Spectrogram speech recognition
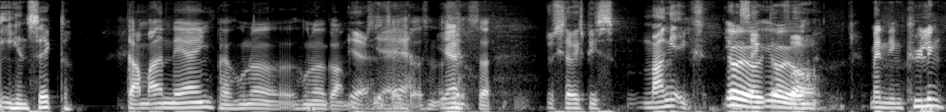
i insekter. Der er meget næring per 100, 100 gram. Ja. insekter og sådan Ja. noget. Så, Du skal stadigvæk spise mange eks- Jo, jo, insekter jo, jo. for... Men en kylling,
